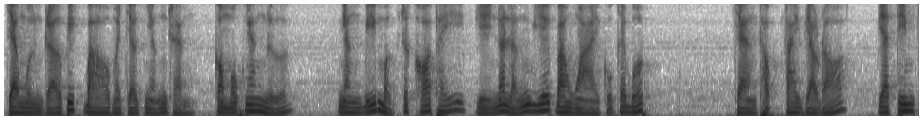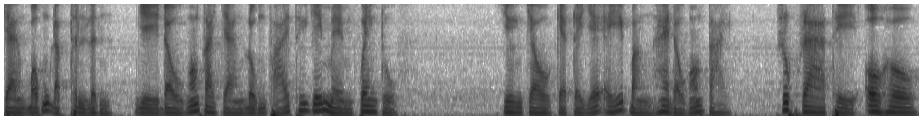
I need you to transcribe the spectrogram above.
Chàng mừng rỡ biết bao mà chợt nhận rằng Còn một ngăn nữa. Ngăn bí mật rất khó thấy Vì nó lẫn với bao ngoài của cái bóp. Chàng thọc tay vào đó và tim chàng bỗng đập thình lình, Vì đầu ngón tay chàng đụng phải thứ giấy mềm quen thuộc. Dương Châu kẹp tờ giấy ấy bằng hai đầu ngón tay, Rút ra thì ô hô,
